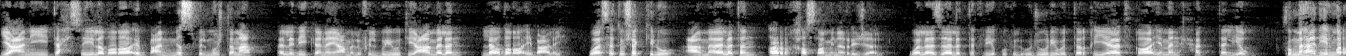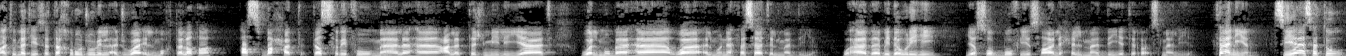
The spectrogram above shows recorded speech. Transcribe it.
يعني تحصيل ضرائب عن نصف المجتمع الذي كان يعمل في البيوت عملا لا ضرائب عليه. وستشكل عمالة أرخص من الرجال ولا زال التفريق في الأجور والترقيات قائما حتى اليوم. ثم هذه المرأة التي ستخرج للأجواء المختلطة أصبحت تصرف مالها على التجميليات والمباهاة والمنافسات المادية وهذا بدوره يصب في صالح المادية الرأسمالية. ثانيا سياسة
